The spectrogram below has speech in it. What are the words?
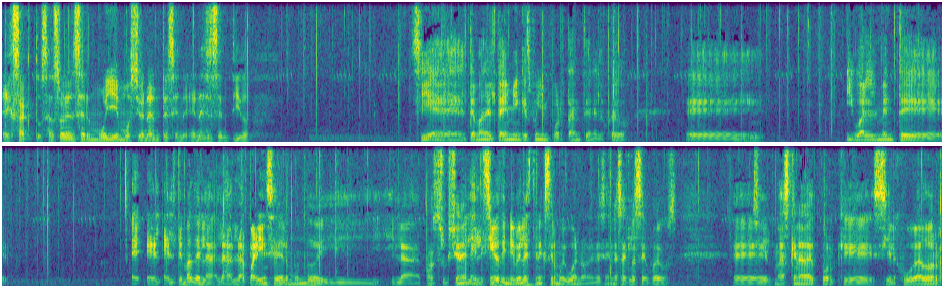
exacto, o sea, suelen ser muy emocionantes en ese sentido. Sí, el tema del timing es muy importante en el juego. Eh, igualmente, el, tema de la, apariencia del mundo y, la construcción, el, diseño de niveles tiene que ser muy bueno en, esa clase de juegos. Eh, más que nada porque si el jugador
